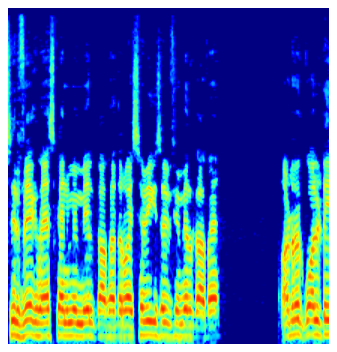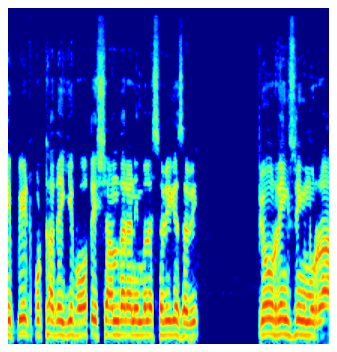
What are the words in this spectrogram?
सिर्फ एक भैंस का इनमें मेल काफ है अदरवाइज सभी की सभी फीमेल काफ है ऑर्डर क्वालिटी पीठ पुट्ठा देखिए बहुत ही शानदार एनिमल है सभी के सभी प्योर रिंग सिंग मुर्रा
